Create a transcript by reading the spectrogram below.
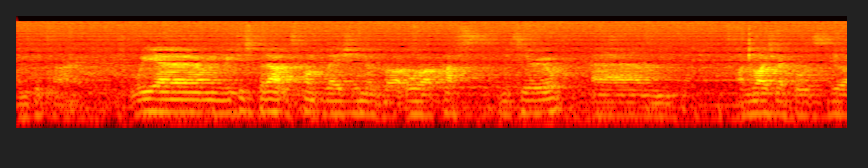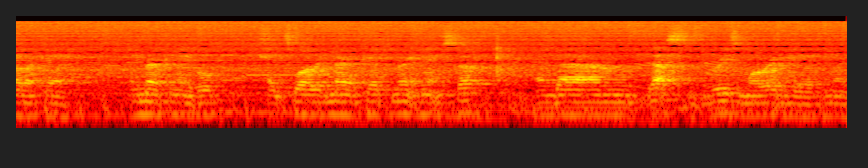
and good time. We um, we just put out this compilation of our, all our past material um, on Rise Records, who are like a, an American label. Hence why we're in America promoting and stuff. And um, that's the reason why we're over here, you know,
